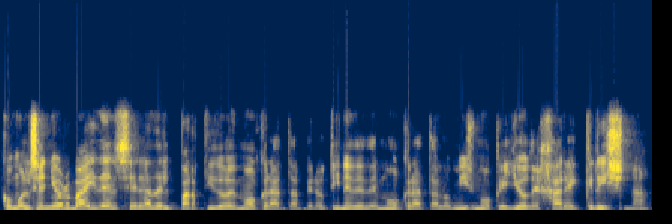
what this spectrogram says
Como el señor Biden será del Partido Demócrata, pero tiene de demócrata lo mismo que yo de Hare Krishna,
